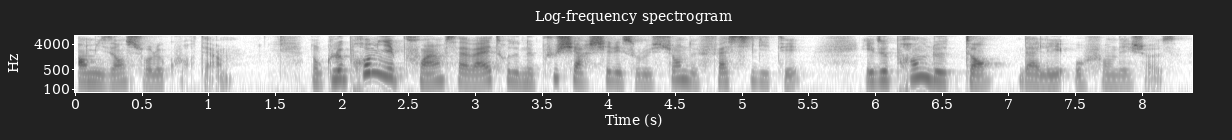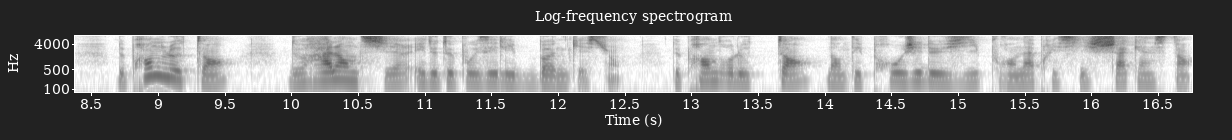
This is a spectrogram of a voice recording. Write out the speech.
en misant sur le court terme. Donc le premier point, ça va être de ne plus chercher les solutions de facilité, et de prendre le temps d'aller au fond des choses. De prendre le temps de ralentir et de te poser les bonnes questions. De prendre le temps dans tes projets de vie pour en apprécier chaque instant.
